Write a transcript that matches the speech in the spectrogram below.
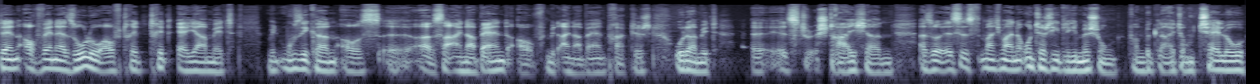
denn auch wenn er solo auftritt, tritt er ja mit, mit Musikern aus, äh, aus einer Band auf, mit einer Band praktisch oder mit äh, St- Streichern. Also es ist manchmal eine unterschiedliche Mischung von Begleitung, Cello,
